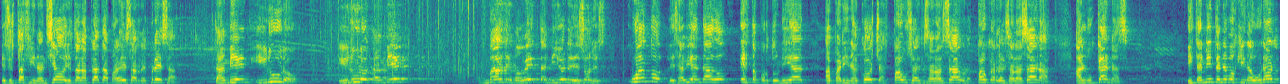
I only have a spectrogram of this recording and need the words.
Eso está financiado y está la plata para esa represa. También Iruro. Iruro también, más de 90 millones de soles. ¿Cuándo les habían dado esta oportunidad a Parinacochas, Pausa del Salazar, Paucar del Salazar, a Lucanas? Y también tenemos que inaugurar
